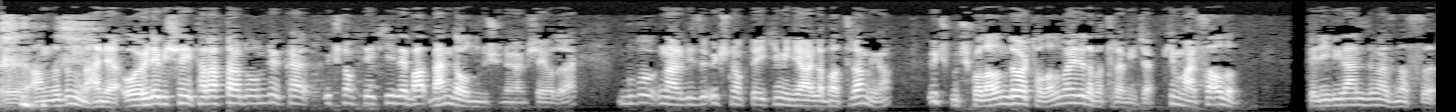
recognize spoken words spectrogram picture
Ee, anladın mı? Hani o öyle bir şey taraftar da onu diyor. 3.2 ile ben de onu düşünüyorum şey olarak. Bunlar bizi 3.2 milyarla batıramıyor. 3.5 olalım 4 olalım öyle de batıramayacak. Kim varsa alın. Beni ilgilendirmez nasıl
